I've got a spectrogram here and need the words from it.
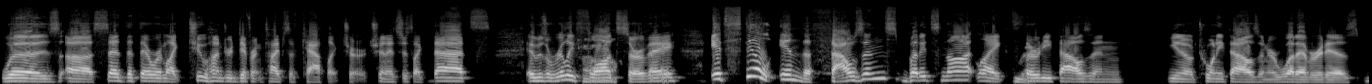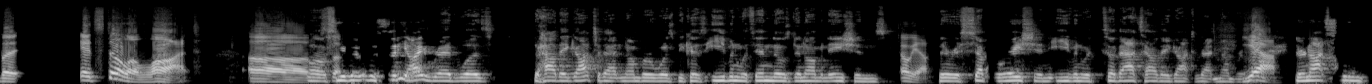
was uh, said that there were like 200 different types of Catholic Church, and it's just like that's. It was a really flawed oh. survey. It's still in the thousands, but it's not like thirty thousand, right. you know, twenty thousand or whatever it is. But it's still a lot. Uh, oh, so, see, the, the study I read was how they got to that number was because even within those denominations, oh yeah, there is separation. Even with so that's how they got to that number. Yeah, like, they're not saying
